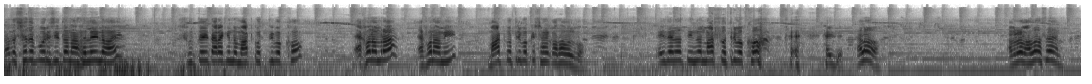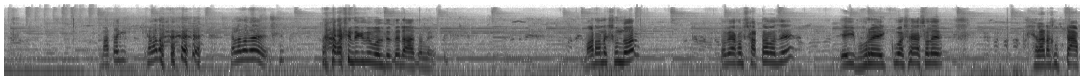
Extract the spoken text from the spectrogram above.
তাদের সাথে পরিচিত না হলেই নয়। শুরুতেই তারা কিন্তু মাঠ কর্তৃপক্ষ। এখন আমরা, এখন আমি মাঠ কর্তৃপক্ষের সঙ্গে কথা বলব। এই যেন তিনজন মাঠ কর্তৃপক্ষ। এই যে, হ্যালো? আপনারা ভালো আছেন? মাঠটা কি খেলা যাবে খেলা যাবে? তারা কিন্তু কিছু বলতেছে না আসলে। মাঠ অনেক সুন্দর। তবে এখন সাতটা বাজে। এই ভোরে এই কুয়াশায় আসলে খেলাটা খুব টাফ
